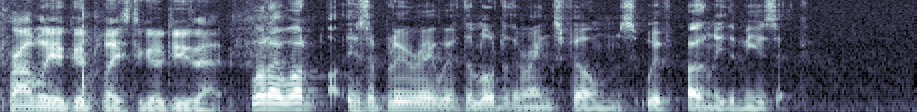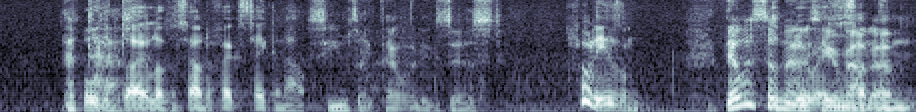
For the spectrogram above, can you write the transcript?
probably a good place to go do that. What I want is a Blu-ray with the Lord of the Rings films with only the music, That all the dialogue and sound effects taken out. Seems like that would exist. Probably isn't. That was something I was hearing about. Um,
